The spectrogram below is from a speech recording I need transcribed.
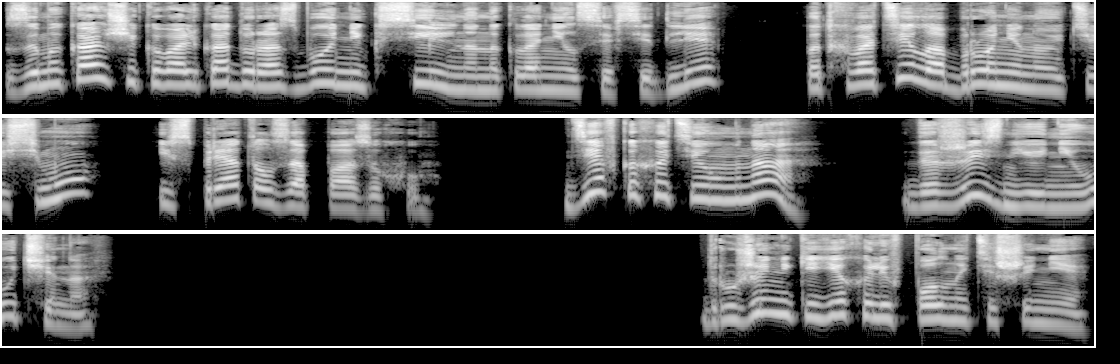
Замыкающий кавалькаду разбойник сильно наклонился в седле, подхватил оброненную тюсьму и спрятал за пазуху. Девка хоть и умна, да жизнью не учена. Дружинники ехали в полной тишине.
